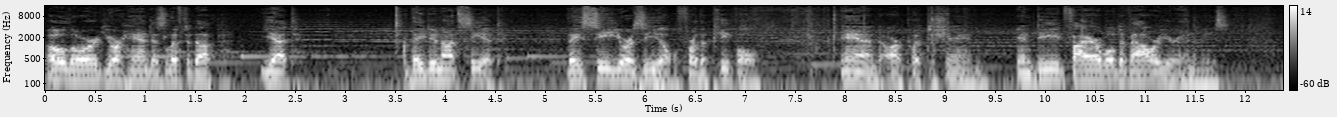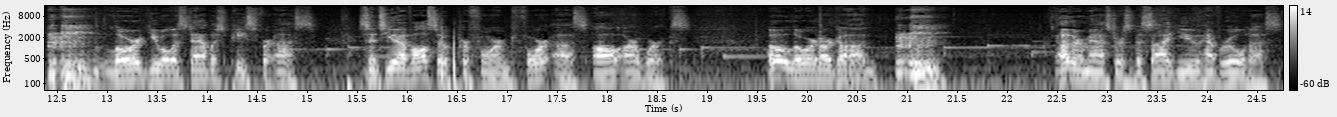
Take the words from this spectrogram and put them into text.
O Lord, your hand is lifted up, yet they do not see it. They see your zeal for the people and are put to shame. Indeed, fire will devour your enemies. Lord, you will establish peace for us since you have also performed for us all our works. O Lord our God, other masters beside you have ruled us,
